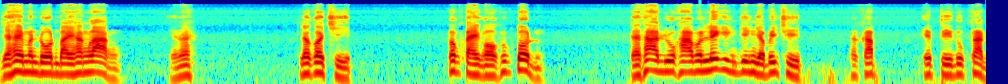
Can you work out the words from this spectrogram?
อย่าให้มันโดนใบข้างล่าง เห็นไหมแล้วก็ฉีด ต้องแต่งออกทุกต้น แต่ถ้ายูคามันเล็กจริง ๆ อย่าไปฉีดนะครับเอฟซีทุกท่าน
